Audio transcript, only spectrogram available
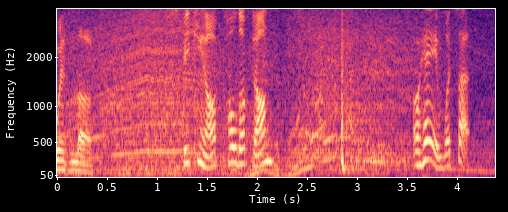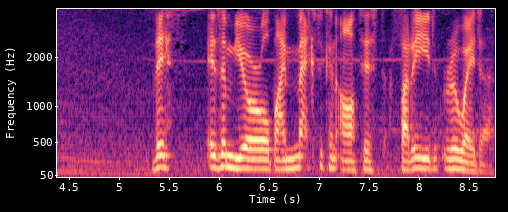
with love. Speaking of, hold up, Don. Oh, hey, what's up? This is a mural by Mexican artist Farid Rueda.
